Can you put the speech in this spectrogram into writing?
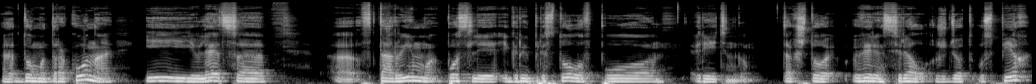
э, Дома дракона и является э, вторым после «Игры престолов» по рейтингам. Так что, уверен, сериал ждет успех.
